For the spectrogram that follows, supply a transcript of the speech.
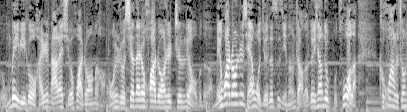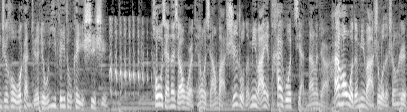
容未必够，还是拿来学化妆的好。我跟你说，现在这化妆是真了不得。没化妆之前，我觉得自己能找到对象就不错了，可化了妆之后，我感觉刘亦菲都可以试试。偷钱的小伙挺有想法，失主的密码也太过简单了点还好我的密码是我的生日。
